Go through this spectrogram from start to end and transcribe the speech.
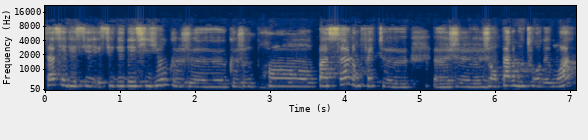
ça, c'est des, des, décisions que je, que je ne prends pas seule. En fait, euh, euh, j'en parle autour de moi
